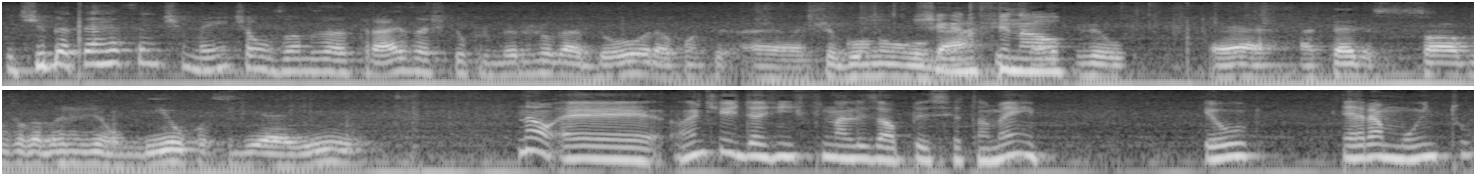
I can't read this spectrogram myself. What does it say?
O Tibia até recentemente, há uns anos atrás, acho que o primeiro jogador é, chegou num lugar. Chega no final. nível- é, até só os jogadores de nível 1000 conseguia ir. Não, é. Antes da gente finalizar o PC também, eu era muito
